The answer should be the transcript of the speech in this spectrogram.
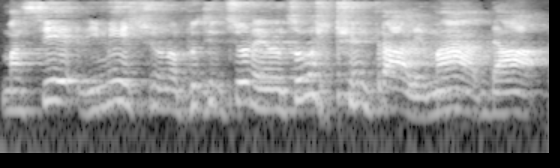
ma è rimesso in una posizione non solo centrale, ma da,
